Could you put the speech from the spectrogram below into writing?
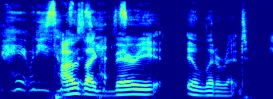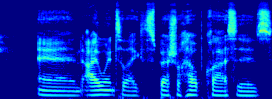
I hate when he says I was this, like yes. very illiterate. And I went to like special help classes.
